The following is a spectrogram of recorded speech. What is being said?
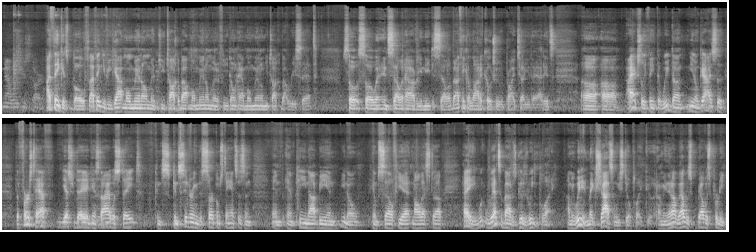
now once you start? I think it's both. I think if you got momentum, if you talk about momentum, and if you don't have momentum, you talk about reset. So, so, and sell it however you need to sell it. But I think a lot of coaches would probably tell you that. It's, Uh, uh, I actually think that we've done, you know, guys, the, the first half yesterday against Iowa State, cons- considering the circumstances and, and, and P not being, you know, himself yet and all that stuff, hey, w- that's about as good as we can play. I mean, we didn't make shots and we still played good. I mean, that, that was, that was pretty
